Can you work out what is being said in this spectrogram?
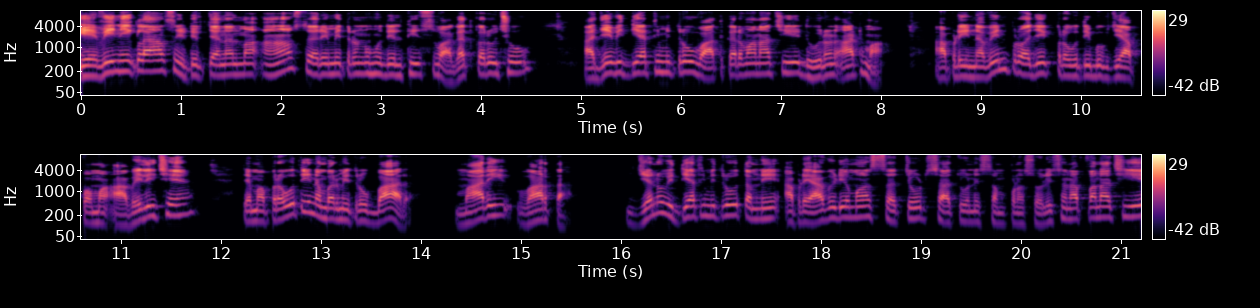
કેવીની ક્લાસ યુટ્યુબ ચેનલમાં આ સરે મિત્રોનું હું દિલથી સ્વાગત કરું છું. આજે વિદ્યાર્થી મિત્રો વાત કરવાના છીએ ધોરણ આઠમાં. આપણી નવીન પ્રોજેક્ટ પ્રવૃત્તિ બુક જે આપવામાં આવેલી છે, તેમાં પ્રવૃત્તિ નંબર મિત્રો બાર, મારી વાર્તા. જેનું વિદ્યાર્થી મિત્રો તમને આપણે આ વિડીયોમાં સચોટ, સાચું અને સંપૂર્ણ સોલ્યુશન આપવાના છીએ.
